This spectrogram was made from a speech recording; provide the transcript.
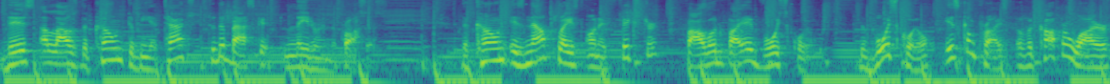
This allows the cone to be attached to the basket later in the process. The cone is now placed on a fixture followed by a voice coil. The voice coil is comprised of a copper wire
